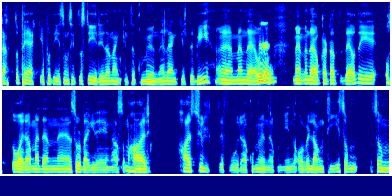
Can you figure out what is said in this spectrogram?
lett å peke på de som sitter og styrer i den enkelte kommune eller enkelte by. Eh, men, det er jo, Mm. men, men det er jo klart at det er jo de åtte åra med den eh, Solberg-regjeringa som har, har sultefòra kommuneøkonomien over lang tid, som, som,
